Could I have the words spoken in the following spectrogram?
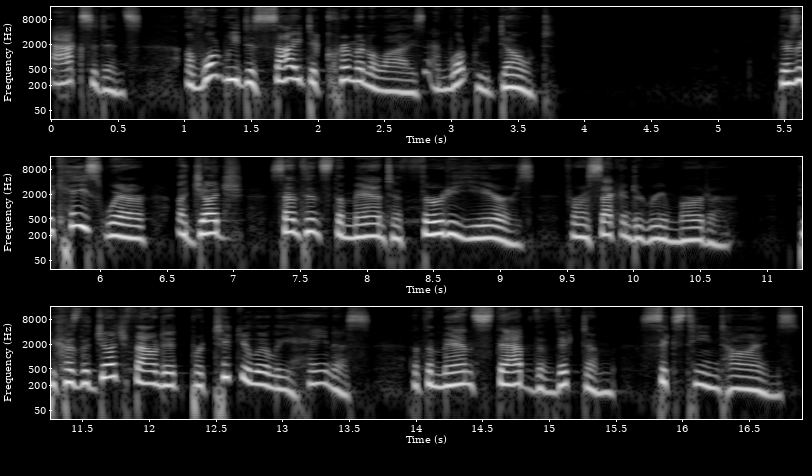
accidents of what we decide to criminalize and what we don't. There's a case where a judge sentenced the man to 30 years for a second degree murder because the judge found it particularly heinous that the man stabbed the victim 16 times.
